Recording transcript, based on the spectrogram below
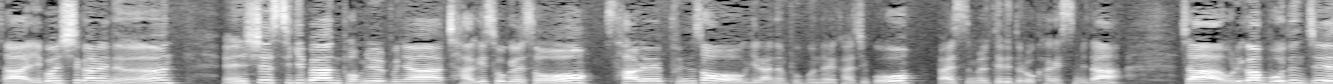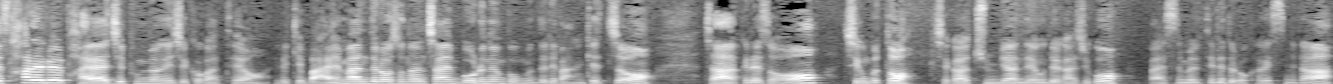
자, 이번 시간에는 NCS 기반 법률 분야 자기소개서 사례 분석이라는 부분을 가지고 말씀을 드리도록 하겠습니다. 자, 우리가 뭐든지 사례를 봐야지 분명해질 것 같아요. 이렇게 말만 들어서는 잘 모르는 부분들이 많겠죠. 자, 그래서 지금부터 제가 준비한 내용들 가지고 말씀을 드리도록 하겠습니다.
